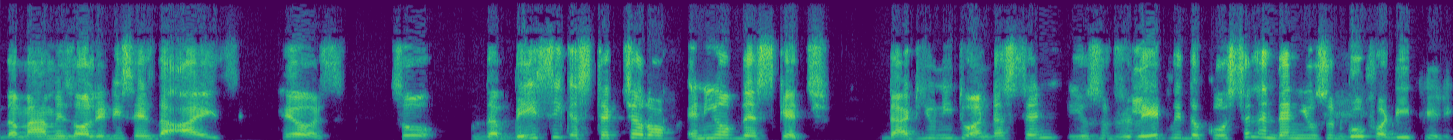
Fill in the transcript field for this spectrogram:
the ma'am is already says the eyes hairs so the basic structure of any of the sketch that you need to understand you should relate with the question and then you should go for detailing.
